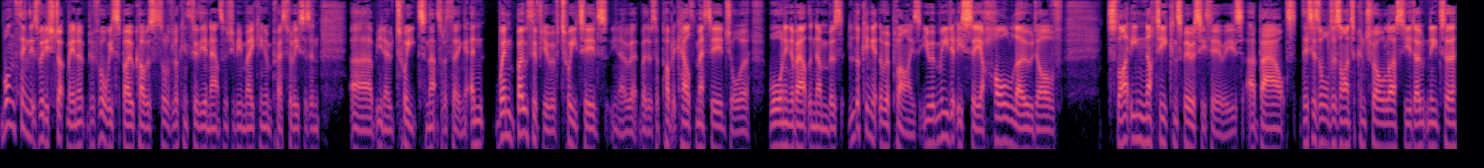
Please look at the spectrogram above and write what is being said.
One thing that's really struck me, and before we spoke, I was sort of looking through the announcements you've been making and press releases and, uh, you know, tweets and that sort of thing. And when both of you have tweeted, you know, whether it's a public health message or a warning about the numbers, looking at the replies, you immediately see a whole load of slightly nutty conspiracy theories about this is all designed to control us. You don't need to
